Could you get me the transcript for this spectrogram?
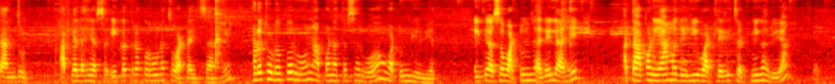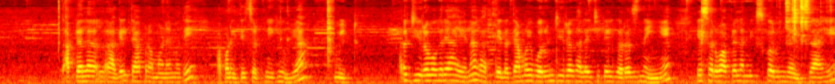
तांदूळ आपल्याला हे असं एकत्र करूनच वाटायचं आहे. थोडं थोडं करून आपण आता सर्व वाटून घेऊयात. इथे असं वाटून झालेलं आहे. आता आपण यामध्ये ही वाटलेली चटणी घालूया. आपल्याला लागेल त्या प्रमाणामध्ये आपण इथे चटणी घेऊया मीठ. आता जिरं वगैरे आहे ना घातलेलं त्यामुळे वरून जिरं घालायची काही गरज नाही आहे हे सर्व आपल्याला मिक्स करून घ्यायचं आहे.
